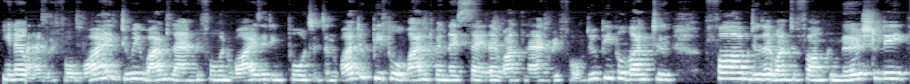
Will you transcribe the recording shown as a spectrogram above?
You know, land reform. Why do we want land reform and why is it important? And what do people want when they say they want land reform? Do people want to farm? Do they want to farm commercially?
